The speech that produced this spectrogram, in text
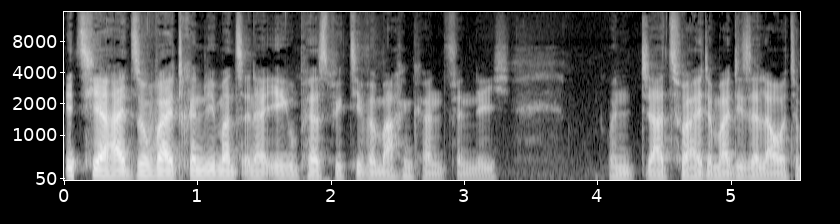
ist hier halt so weit drin, wie man es in der Ego-Perspektive machen kann, finde ich. Und dazu halt immer diese laute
